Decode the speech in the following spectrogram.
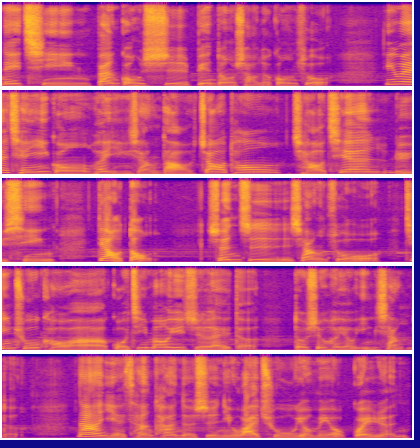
内勤、办公室变动少的工作，因为迁移工会影响到交通、乔迁、旅行、调动，甚至像做。进出口啊，国际贸易之类的，都是会有影响的。那也参看的是你外出有没有贵人。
